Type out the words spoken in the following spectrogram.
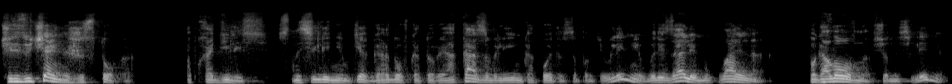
чрезвычайно жестоко обходились с населением тех городов, которые оказывали им какое-то сопротивление, вырезали буквально поголовно все население,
